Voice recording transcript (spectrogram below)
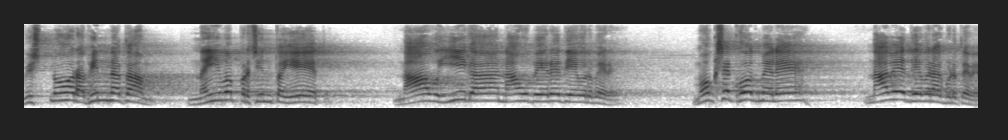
ವಿಷ್ಣೋರಭಿನ್ನತಾಂ ನೈವ ಪ್ರಚಿಂತೆಯೇತ್. ನಾವು ಈಗ ನಾವು ಬೇರೆ, ದೇವರು ಬೇರೆ. ಮೋಕ್ಷಕ್ಕೆ ಹೋದ್ಮೇಲೆ ನಾವೇ ದೇವರಾಗ್ಬಿಡ್ತೇವೆ.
